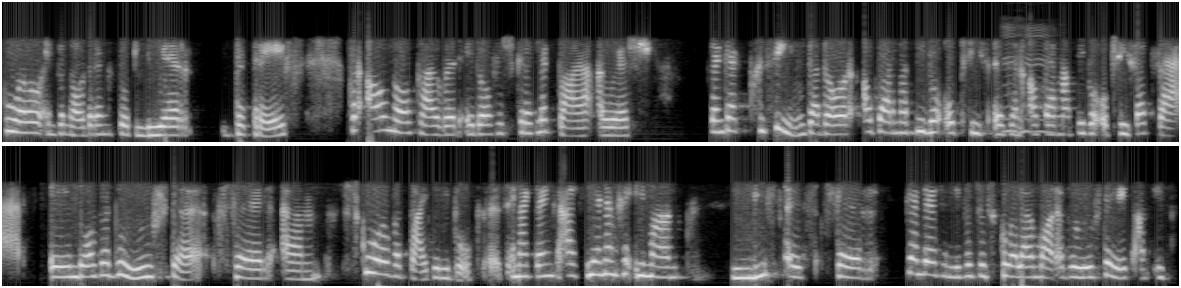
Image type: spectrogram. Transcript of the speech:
skool en benadering tot leer betref. Veral na Covid het daar verskriklik baie ouers dink ek gesien dat daar alternatiewe opsies is en mhm. alternatiewe opsies wat werk en daar's 'n behoefte vir ehm um, skool wat buite die boks is en ek dink as enige iemand lief is vir kinders en lief is vir skole maar 'n behoefte het aan iets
